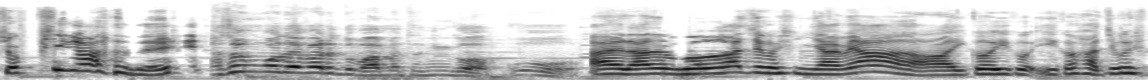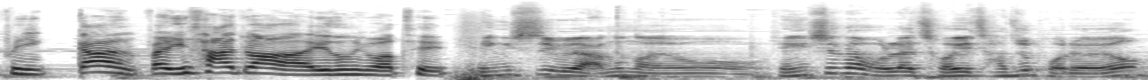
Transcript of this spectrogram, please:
쇼핑하네. 자전거 대가리도 마음에 드는 것 같고 아니, 나는 뭐 가지고 싶냐면, 아, 이거, 이거, 이거 가지고 싶으니까 빨리 사줘. 이러는 것 같아. 갱씨 왜 안 오나요? 갱씨는 원래 저희 자주 버려요.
